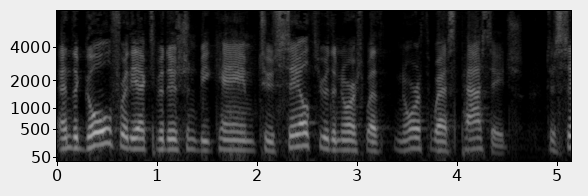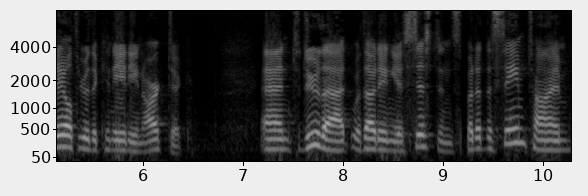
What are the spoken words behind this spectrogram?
And the goal for the expedition became to sail through the Northwest, Northwest Passage, to sail through the Canadian Arctic, and to do that without any assistance, but at the same time,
